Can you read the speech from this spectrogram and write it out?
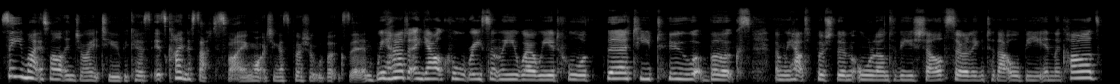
so you might as well enjoy it too because it's kind of satisfying watching us push all the books in. We had a Yout haul recently where we had hauled 32 books and we had to push them all onto these shelves, so a link to that will be in the cards.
